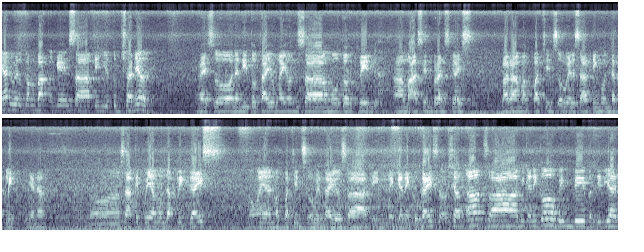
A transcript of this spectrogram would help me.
Ayan, welcome back again sa ating YouTube channel. Alright, so nandito tayo ngayon sa Motor Trade uh, Maasin Branch guys para magpa-change oil sa ating Honda Click. Yan na. So, sakit po yung Honda Click guys. So ngayon magpa-change oil tayo sa ating mekaniko guys. So shout out sa mekaniko, Bimbi Bandidian.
